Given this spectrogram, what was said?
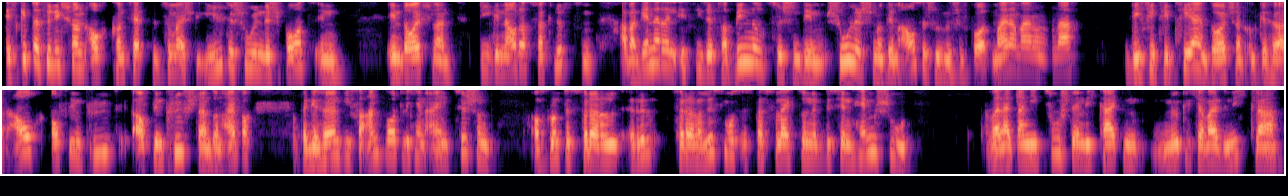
es gibt natürlich schon auch Konzepte, zum Beispiel Elite-Schulen des Sports in, in Deutschland, die genau das verknüpfen. Aber generell ist diese Verbindung zwischen dem schulischen und dem außerschulischen Sport meiner Meinung nach defizitär in Deutschland und gehört auch auf den, Prüf, auf den Prüfstand. Und einfach, da gehören die Verantwortlichen an einen Tisch und aufgrund des Föderal Föderalismus ist das vielleicht so ein bisschen Hemmschuh, weil halt dann die Zuständigkeiten möglicherweise nicht klar,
